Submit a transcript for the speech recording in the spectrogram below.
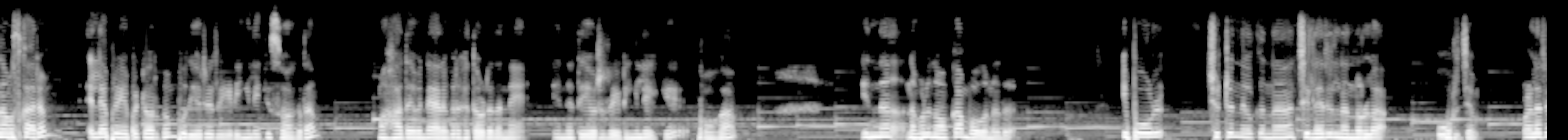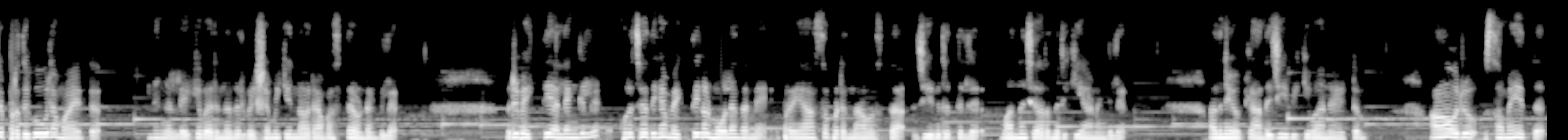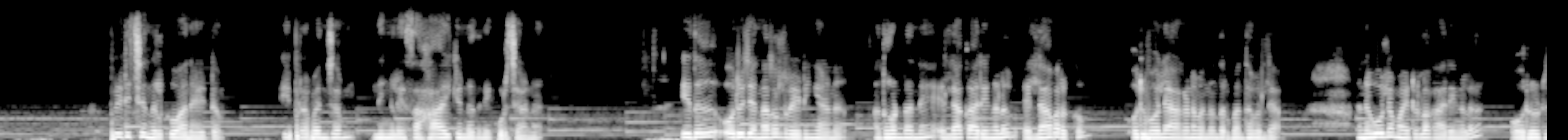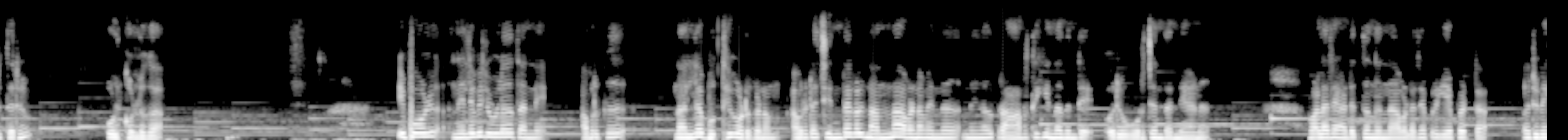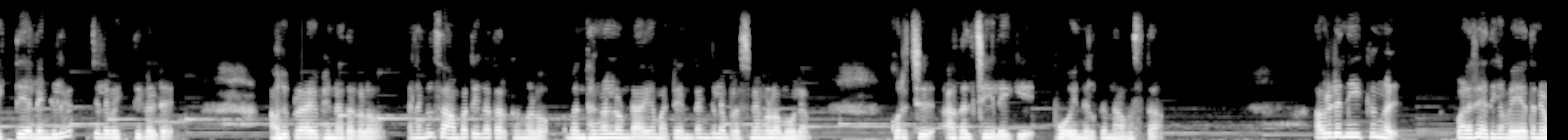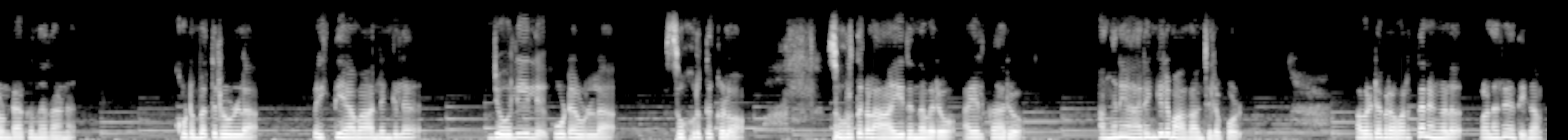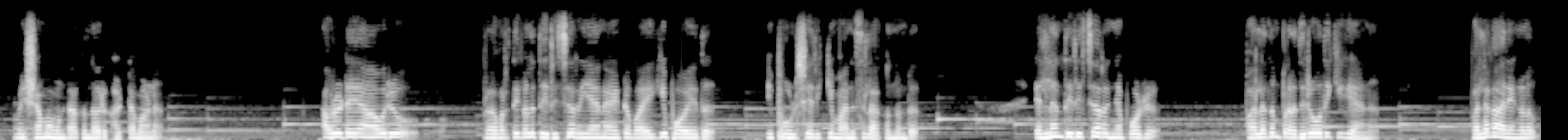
നമസ്കാരം. എല്ലാ പ്രിയപ്പെട്ടവർക്കും പുതിയൊരു റീഡിങ്ങിലേക്ക് സ്വാഗതം. മഹാദേവന്റെ അനുഗ്രഹത്തോടെ തന്നെ ഇന്നത്തെ ഒരു റീഡിങ്ങിലേക്ക് പോകാം. ഇന്ന് നമ്മൾ നോക്കാൻ പോകുന്നത് ഇപ്പോൾ ചുറ്റും നിൽക്കുന്ന ചിലരിൽ നിന്നുള്ള ഊർജം വളരെ പ്രതികൂലമായിട്ട് നിങ്ങളിലേക്ക് വരുന്നതിൽ വിഷമിക്കുന്ന ഒരവസ്ഥ ഉണ്ടെങ്കിൽ ഒരു വ്യക്തി അല്ലെങ്കിൽ കുറച്ചധികം വ്യക്തികൾ മൂലം തന്നെ പ്രയാസപ്പെടുന്ന അവസ്ഥ ജീവിതത്തിൽ വന്നു ചേർന്നിരിക്കുകയാണെങ്കിൽ അതിനെയൊക്കെ അതിജീവിക്കുവാനായിട്ടും ആ ഒരു സമയത്ത് പിടിച്ചു നിൽക്കുവാനായിട്ടും ഈ പ്രപഞ്ചം നിങ്ങളെ സഹായിക്കുന്നതിനെക്കുറിച്ചാണ് ഇത് ഒരു ജനറൽ റീഡിംഗ് ആണ്. അതുകൊണ്ട് തന്നെ എല്ലാ കാര്യങ്ങളും എല്ലാവർക്കും ഒരുപോലെ ആകണമെന്ന് നിർബന്ധമില്ല. അനുകൂലമായിട്ടുള്ള കാര്യങ്ങൾ ഓരോരുത്തരും ഉൾക്കൊള്ളുക. ഇപ്പോൾ നിലവിലുള്ളത് തന്നെ അവർക്ക് നല്ല ബുദ്ധി കൊടുക്കണം അവരുടെ ചിന്തകൾ നന്നാവണം എന്ന് നിങ്ങൾ പ്രാർത്ഥിക്കുന്നതിന്റെ ഒരു ഊർജം തന്നെയാണ്. വളരെ അടുത്ത് നിന്ന് വളരെ പ്രിയപ്പെട്ട ഒരു വ്യക്തി അല്ലെങ്കിൽ ചില വ്യക്തികളുടെ അഭിപ്രായ ഭിന്നതകളോ അല്ലെങ്കിൽ സാമ്പത്തിക തർക്കങ്ങളോ ബന്ധങ്ങളിലുണ്ടായ മറ്റെന്തെങ്കിലും പ്രശ്നങ്ങളോ മൂലം കുറച്ച് അകൽച്ചയിലേക്ക് പോയി നിൽക്കുന്ന അവസ്ഥ. അവരുടെ നീക്കങ്ങൾ വളരെയധികം വേദന ഉണ്ടാക്കുന്നതാണ്. കുടുംബത്തിലുള്ള വ്യക്തിയാവാം അല്ലെങ്കിൽ ജോലിയിൽ കൂടെയുള്ള സുഹൃത്തുക്കളോ സുഹൃത്തുക്കളായിരുന്നവരോ അയൽക്കാരോ അങ്ങനെ ആരെങ്കിലും ആകാം ചിലപ്പോൾ. അവരുടെ പ്രവർത്തനങ്ങൾ വളരെയധികം വിഷമമുണ്ടാക്കുന്ന ഒരു ഘട്ടമാണ്. അവരുടെ ആ ഒരു പ്രവർത്തികൾ തിരിച്ചറിയാനായിട്ട് വൈകിപ്പോയത് ഇപ്പോൾ ശരിക്കും മനസ്സിലാക്കുന്നുണ്ട്. എല്ലാം തിരിച്ചറിഞ്ഞപ്പോൾ പലതും പ്രതിരോധിക്കുകയാണ്. പല കാര്യങ്ങളും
